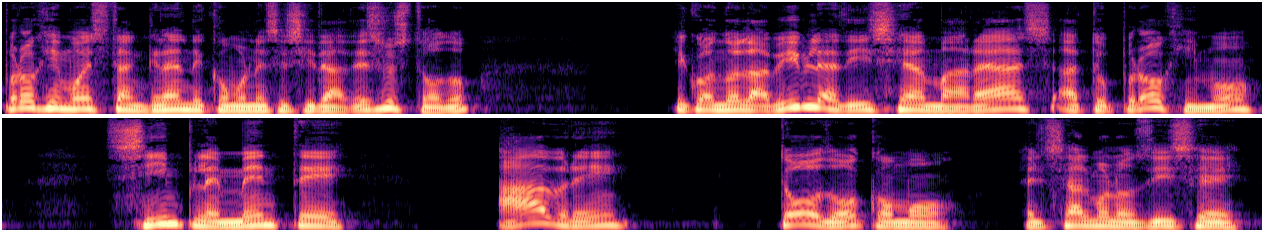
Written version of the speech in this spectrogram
Prójimo es tan grande como necesidad. Eso es todo. Y cuando la Biblia dice amarás a tu prójimo, simplemente abre todo como el Salmo nos dice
